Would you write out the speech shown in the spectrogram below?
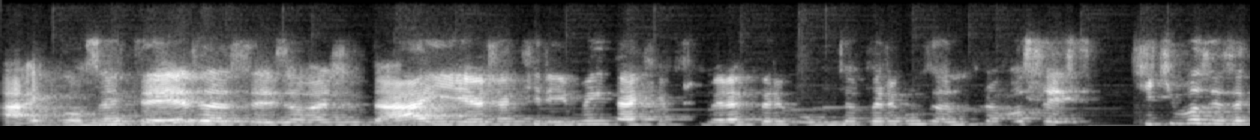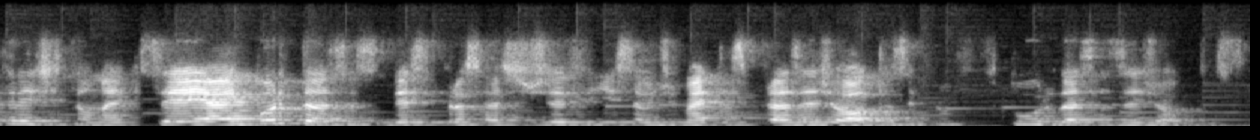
Ai, com certeza, vocês vão ajudar, e eu já queria emendar aqui a primeira pergunta, perguntando para vocês, o que, que, vocês acreditam, né, ser a importância assim, desse processo de definição de metas para as EJs e para o futuro dessas EJs?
